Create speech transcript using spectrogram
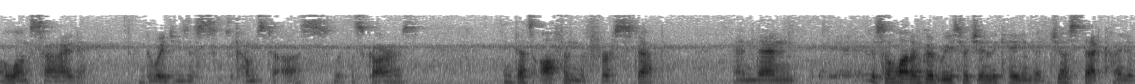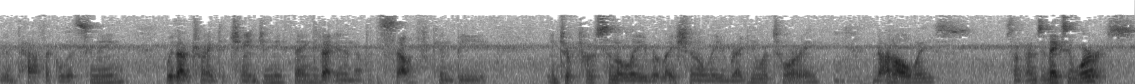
alongside the way Jesus comes to us with the scars. I think that's often the first step. And then there's a lot of good research indicating that just that kind of empathic listening without trying to change anything, that in and of itself can be interpersonally, relationally regulatory. Not always. Sometimes it makes it worse.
